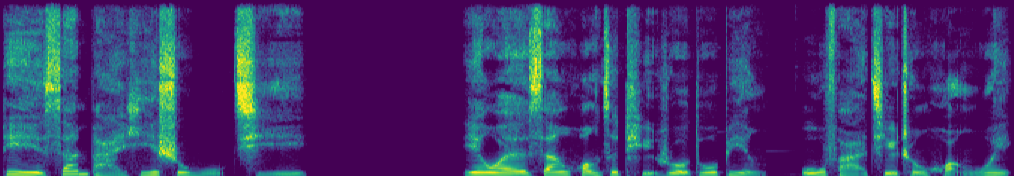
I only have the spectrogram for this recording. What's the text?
第三百一十五集，因为三皇子体弱多病，无法继承皇位，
